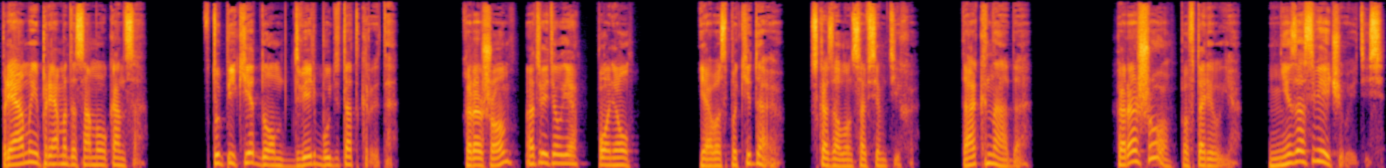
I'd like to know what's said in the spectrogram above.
Прямо и прямо до самого конца. В тупике дом, дверь будет открыта». «Хорошо», — ответил я, — «понял». «Я вас покидаю», — сказал он совсем тихо. «Так надо. «Хорошо», — повторил я, — «не засвечивайтесь».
